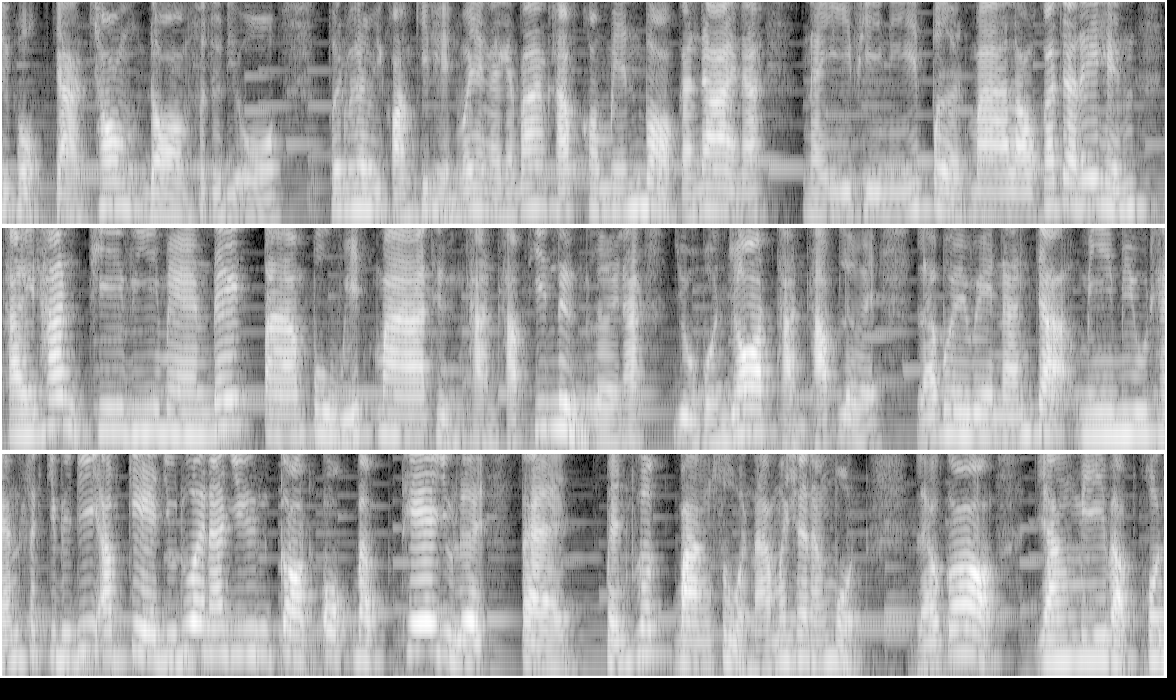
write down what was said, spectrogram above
36 จากช่อง Dom Studio เพื่อนๆมีความคิดเห็นว่ายังไงกันบ้างครับคอมเมนต์บอกกันได้นะ ใน EP นี้เปิดมาเราก็จะได้เห็นไททันทีวีแมนได้ตามปูวิทมาถึงฐานทัพที่ 1 เลยนะ อยู่บนยอดฐานทัพเลย และบริเวณนั้นจะมีมิวแทนสกิบิดี้อัปเกรดอยู่ด้วยนะ ยืนกอดอกแบบเท่อยู่เลย แต่ เป็นเพื่อบางส่วนนะไม่ใช่ทั้งหมด แล้วก็ยังมีแบบคน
